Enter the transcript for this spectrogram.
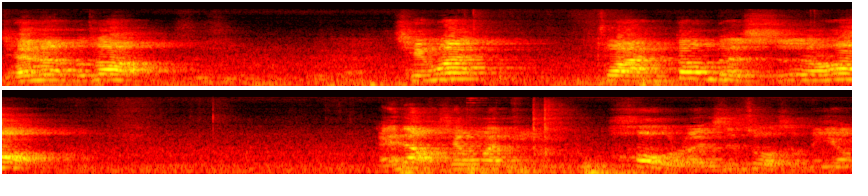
前轮不错。请问转动的时候，哎，那我先问你，后轮是做什么用？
